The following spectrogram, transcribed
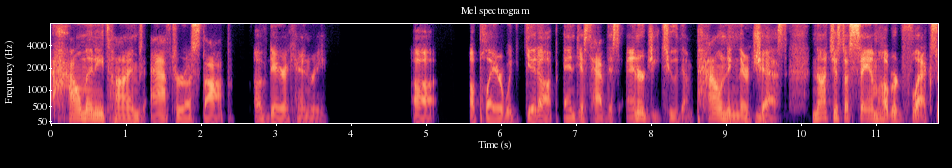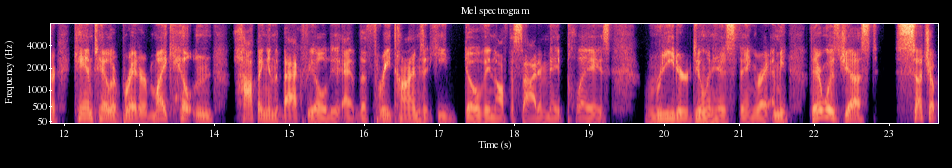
how many times after a stop of Derrick Henry, uh, a player would get up and just have this energy to them, pounding their mm-hmm. chest, not just a Sam Hubbard flex or Cam Taylor Britt or Mike Hilton hopping in the backfield at the three times that he dove in off the side and made plays, Reader doing his thing, right? I mean, there was just such a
